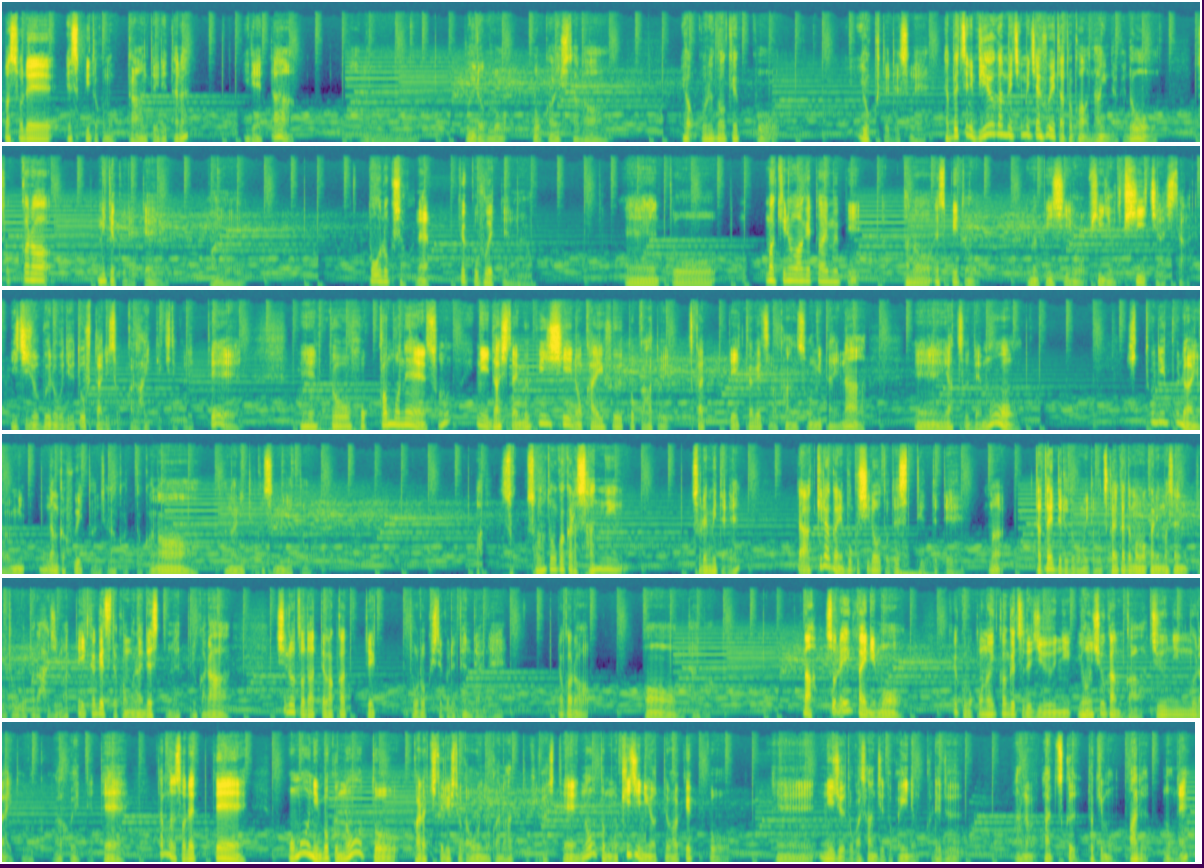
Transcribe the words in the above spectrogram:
まあ、それ SP とかもガーンと入れたな。入れた、あのー、Vlog を公開したら、いや、これが結構良くてですね。別にビューがめちゃめちゃ増えたとかはないんだけど、そっから見てくれて、あの、登録者がね、結構増えてんのよ。えっ、ー、と、まあ、昨日上げた MP、あの、SP と MPC をフィーチャーした日常 Vlog で言うと2人そこから入ってきてくれて、えっ、ー、と、他もね、その前に出した MPC の開封とか、あと使って1ヶ月の感想みたいな、えー、やつでも、1人ぐらいはなんか増えたんじゃなかったかな。アナリティクス見ると。そ、の動画から3人、それ見てね。明らかに僕素人ですって言ってて、まあ、叩いてるとこ見ても使い方もわかりませんっていうところから始まって、1ヶ月でこんぐらいですってのやってるから、素人だって分かって登録してくれてんだよね。だから、ああ、みたいな。まあ、それ以外にも、結構この1ヶ月で12、4週間か10人ぐらい登録が増えてて、多分それって、思うに僕ノートから来てる人が多いのかなって気がして、ノートも記事によっては結構、えー、20とか30とかいいねもくれる、あの、あ、つく時もあるのね。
